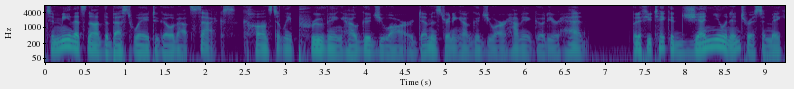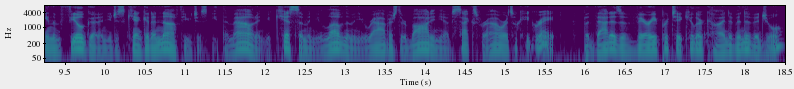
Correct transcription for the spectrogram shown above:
To me, that's not the best way to go about sex, constantly proving how good you are or demonstrating how good you are, having it go to your head. But if you take a genuine interest in making them feel good and you just can't get enough, you just eat them out and you kiss them and you love them and you ravish their body and you have sex for hours, okay, great. But that is a very particular kind of individual.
